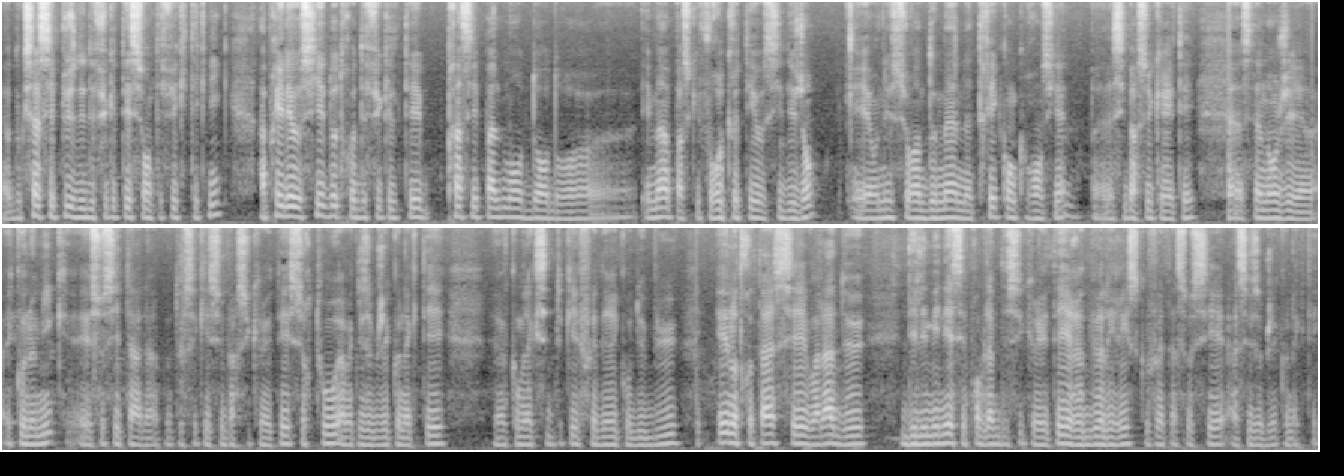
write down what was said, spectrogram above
Euh, donc ça, c'est plus des difficultés scientifiques et techniques. Après, il y a aussi d'autres difficultés, principalement d'ordre euh, humain, parce qu'il faut recruter aussi des gens. Et on est sur un domaine très concurrentiel, euh, la cybersécurité. C'est un enjeu économique et sociétal, hein, tout ce qui est cybersécurité, surtout avec les objets connectés, comme l'a expliqué Frédéric au début. Et notre tâche, c'est voilà, de d'éliminer ces problèmes de sécurité et réduire les risques que vous faites associés à ces objets connectés.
